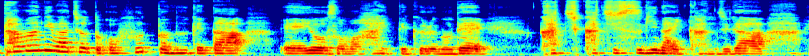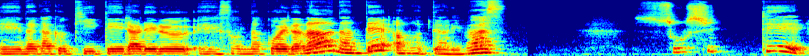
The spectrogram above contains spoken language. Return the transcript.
たまにはちょっとこう、ふっと抜けた、え、要素も入ってくるので、カチカチすぎない感じが、えー、長く聞いていられる、えそんな声だななんて思っております。そして、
